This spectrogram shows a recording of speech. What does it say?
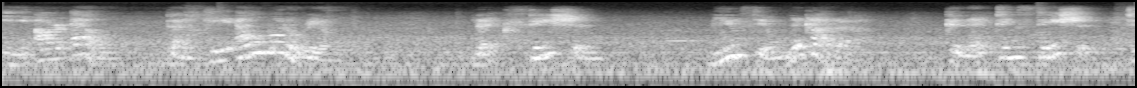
ERL, dan KL Monorail. Next station, Museum Negara. Connecting station to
